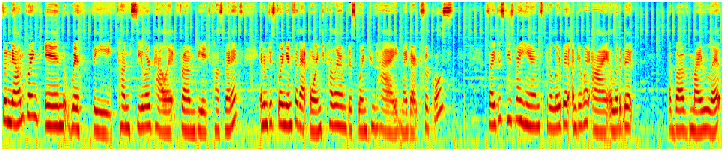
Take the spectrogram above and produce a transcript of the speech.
So now I'm going in with the concealer palette from BH Cosmetics, and I'm just going in for that orange color. I'm just going to hide my dark circles. So I just use my hands, put a little bit under my eye, a little bit above my lip,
